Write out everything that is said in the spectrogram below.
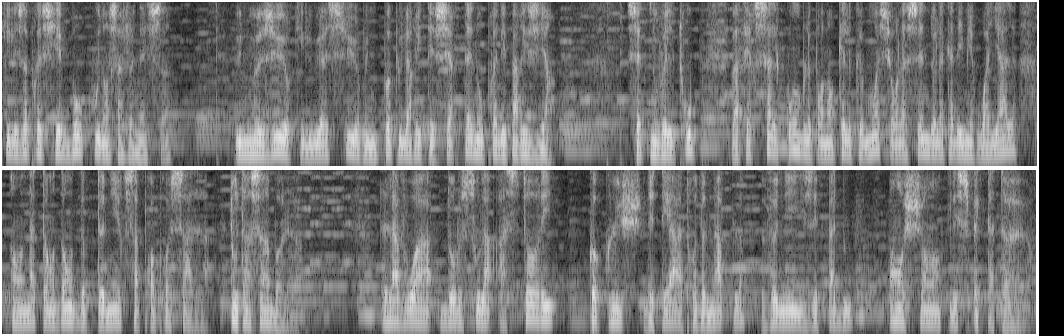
qui les appréciait beaucoup dans sa jeunesse. Une mesure qui lui assure une popularité certaine auprès des Parisiens. Cette nouvelle troupe va faire sale comble pendant quelques mois sur la scène de l'Académie royale en attendant d'obtenir sa propre salle. Tout un symbole. La voix d'Ursula Astori, coqueluche des théâtres de Naples, Venise et Padoue, enchante les spectateurs.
